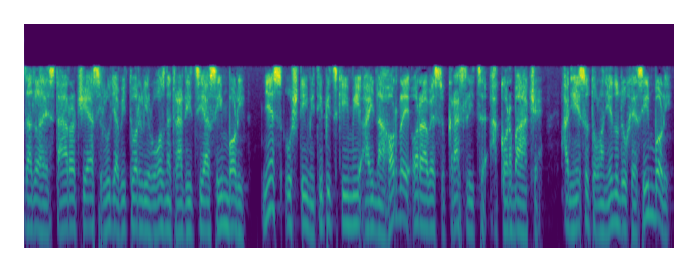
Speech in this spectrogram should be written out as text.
Za dlhé stáročia si ľudia vytvorili rôzne tradície a symboly. Dnes už tými typickými aj na Hornej Orave sú kraslice a korbáče. A nie sú to len jednoduché symboly.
